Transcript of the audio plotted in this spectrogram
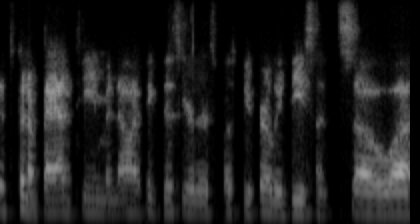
it's been a bad team, and now I think this year they're supposed to be fairly decent. So uh,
